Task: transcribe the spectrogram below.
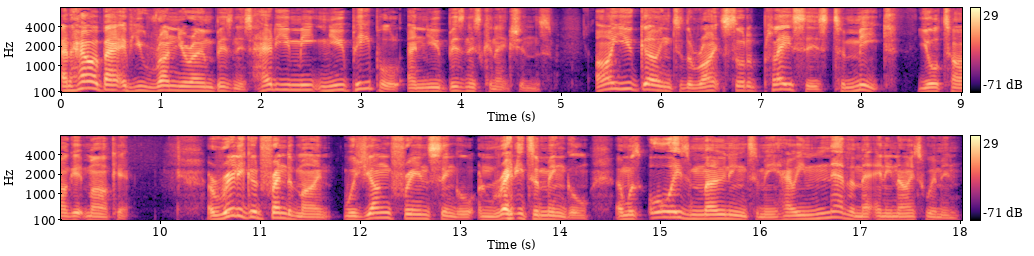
And how about if you run your own business? How do you meet new people and new business connections? Are you going to the right sort of places to meet your target market? A really good friend of mine was young, free, and single and ready to mingle and was always moaning to me how he never met any nice women.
